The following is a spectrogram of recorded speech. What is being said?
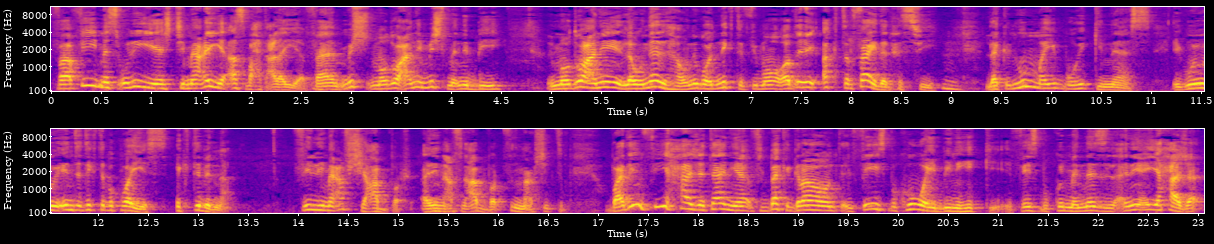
ففي مسؤولية اجتماعية أصبحت علي فمش موضوع اني مش نبيه الموضوع اني لو نلها ونقعد نكتب في مواضيع أكثر فائده نحس فيه. لكن هم يبقوا هيك الناس. يقولوا أنت تكتب كويس اكتب لنا. في اللي ما يعرفش يعبر. اللي نعرف نعبر في اللي ما يعرفش يكتب. وبعدين في حاجة تانية في ال background الفيسبوك هو يبيني هيك. الفيسبوك كل ما ننزل أي حاجة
